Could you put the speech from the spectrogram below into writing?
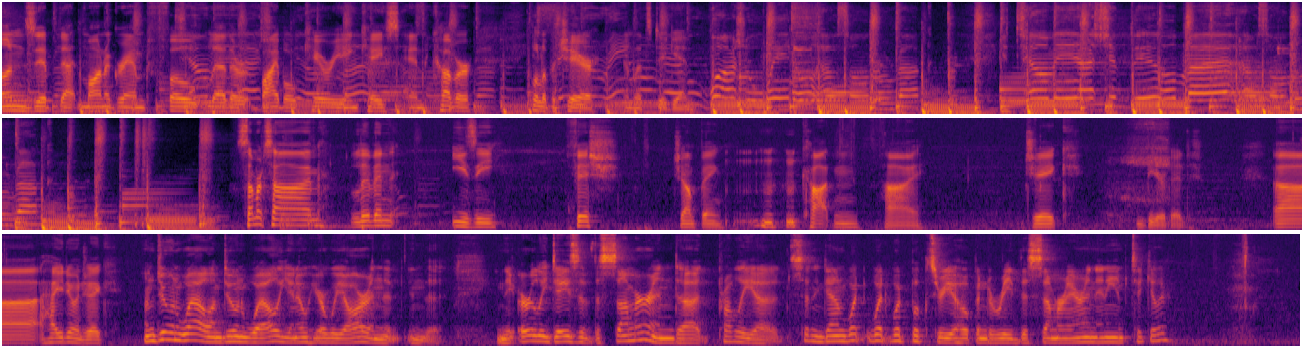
unzip that monogrammed faux leather Bible carrying case and cover, pull up a chair, and let's dig in. Summertime, living easy, fish jumping, cotton high, Jake bearded. Uh, how you doing, Jake? I'm doing well. I'm doing well. You know, here we are in the in the in the early days of the summer, and uh, probably uh, sitting down. What what what books are you hoping to read this summer, Aaron? Any in particular?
